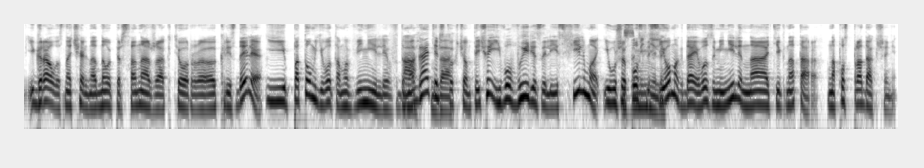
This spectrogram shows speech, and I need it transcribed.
играл изначально одного персонажа актер э, Крис Дели, и потом его там обвинили в домогательствах а, да. в чем-то еще, его вырезали из фильма, и уже заменили. после съемок, да, его заменили на Тигнатара, на постпродакшене.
